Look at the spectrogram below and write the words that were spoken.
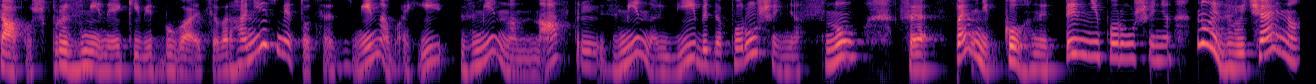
також про зміни, які відбуваються в організмі, то це зміна ваги, зміна настрою, зміна лібіда, порушення сну, це певні когнитивні порушення. Ну і, звичайно,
